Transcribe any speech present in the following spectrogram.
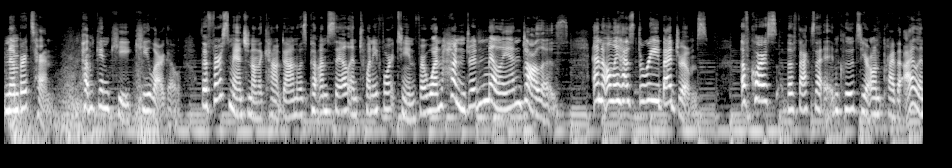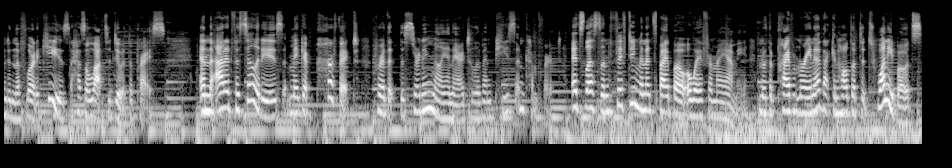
Number 10. Pumpkin Key, Key Largo. The first mansion on the countdown was put on sale in 2014 for $100 million and only has three bedrooms. Of course, the fact that it includes your own private island in the Florida Keys has a lot to do with the price. And the added facilities make it perfect for the discerning millionaire to live in peace and comfort. It's less than 50 minutes by boat away from Miami, and with a private marina that can hold up to 20 boats,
